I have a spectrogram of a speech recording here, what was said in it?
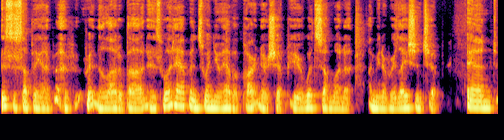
this is something I've, I've, written a lot about is what happens when you have a partnership you're with someone a, I mean a relationship and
